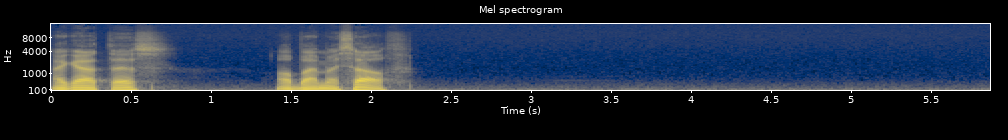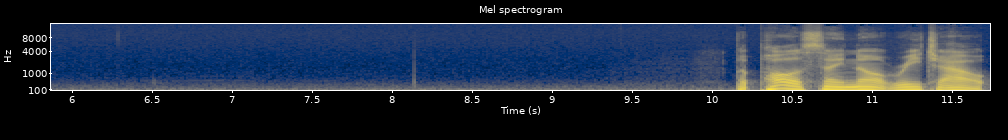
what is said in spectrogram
I got this all by myself. But Paul is saying, no, reach out.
